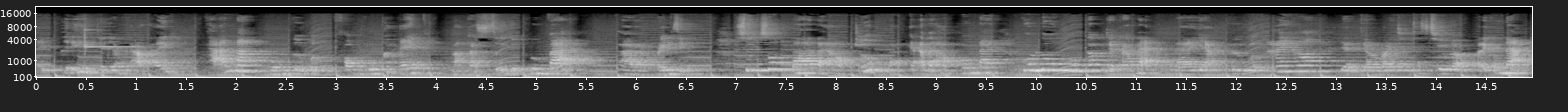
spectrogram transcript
hãy thể hiện cho giám khảo thấy khả năng của từ vựng phong phú các em bằng cách sử dụng phương pháp paraphrasing. Xuyên suốt 3 bài học trước và cả bài học hôm nay, cô luôn cung cấp cho các bạn đa dạng từ vựng hay ho dành cho writing test tutor phải không nào?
